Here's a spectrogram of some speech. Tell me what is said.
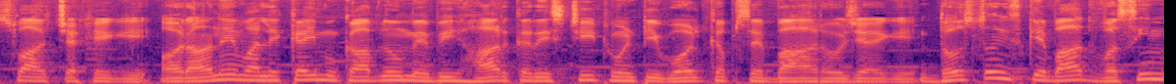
स्वाद चखेगी और आने वाले कई मुकाबलों में भी हार कर इस टी वर्ल्ड कप से बाहर हो जाएगी। दोस्तों, इसके बाद वसीम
